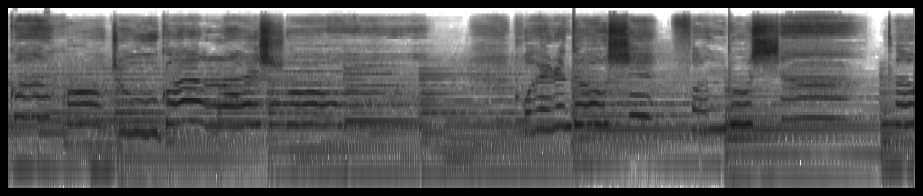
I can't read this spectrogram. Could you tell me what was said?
观或主观来说，坏人都是放不下的。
